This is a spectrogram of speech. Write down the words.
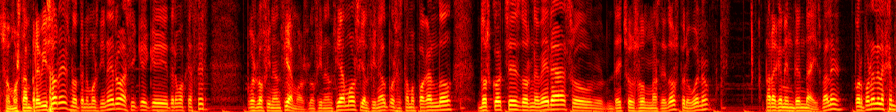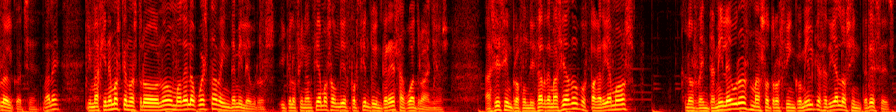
somos tan previsores, no tenemos dinero, así que ¿qué tenemos que hacer? Pues lo financiamos, lo financiamos y al final pues estamos pagando dos coches, dos neveras, o de hecho son más de dos, pero bueno, para que me entendáis, ¿vale? Por poner el ejemplo del coche, ¿vale? Imaginemos que nuestro nuevo modelo cuesta 20.000 euros y que lo financiamos a un 10% de interés a cuatro años. Así, sin profundizar demasiado, pues pagaríamos los 20.000 euros más otros 5.000 que serían los intereses,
